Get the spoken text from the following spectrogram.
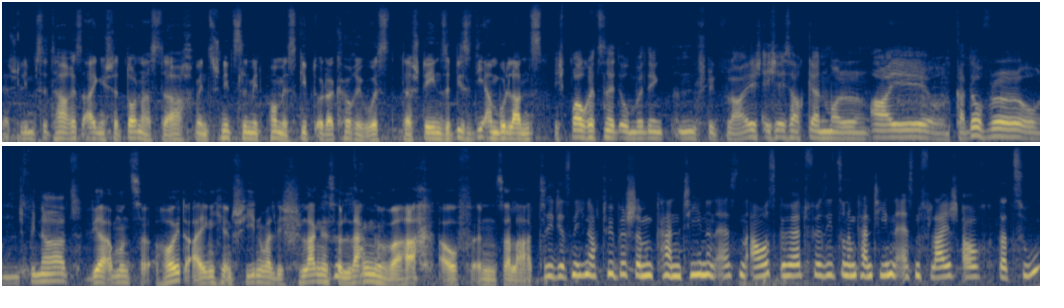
Der schlimmste Tag ist eigentlich der Donnerstag, wenn es Schnitzel mit Pommes gibt oder Currywurst. Da stehen sie bis in die Ambulanz. Ich brauche jetzt nicht unbedingt ein Stück Fleisch. Ich esse auch gern mal Ei und Kartoffel und Spinat. Wir haben uns heute eigentlich entschieden, weil die Schlange so lange war, auf einen Salat. Sieht jetzt nicht nach typischem Kantinenessen aus. Gehört für Sie zu einem Kantinenessen Fleisch auch dazu?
